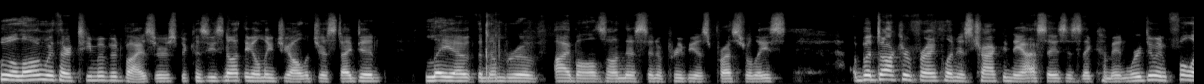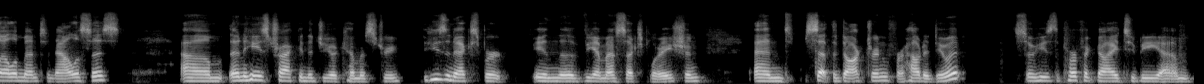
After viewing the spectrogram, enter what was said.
who along with our team of advisors because he's not the only geologist i did lay out the number of eyeballs on this in a previous press release but Dr. Franklin is tracking the assays as they come in. We're doing full element analysis, um, and he's tracking the geochemistry. He's an expert in the VMS exploration and set the doctrine for how to do it. So he's the perfect guy to be um,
